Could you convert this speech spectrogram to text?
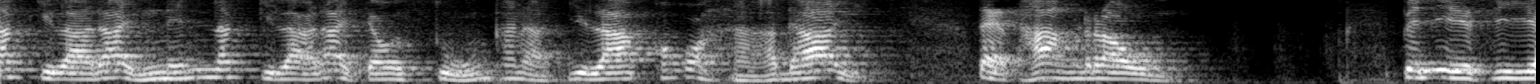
นักกีฬาได้เน้นนักกีฬาได้แต่เอาสูงขนาดยีราฟเขาก็หาได้ แต่ทางเรา เป็นเอเชีย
